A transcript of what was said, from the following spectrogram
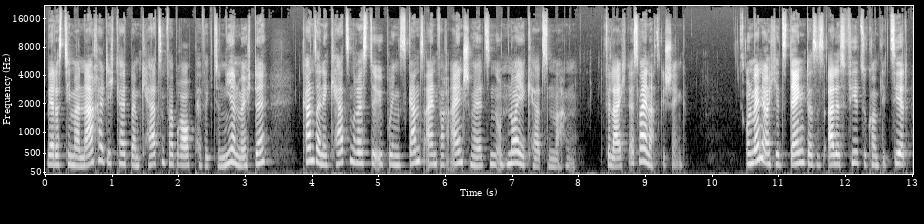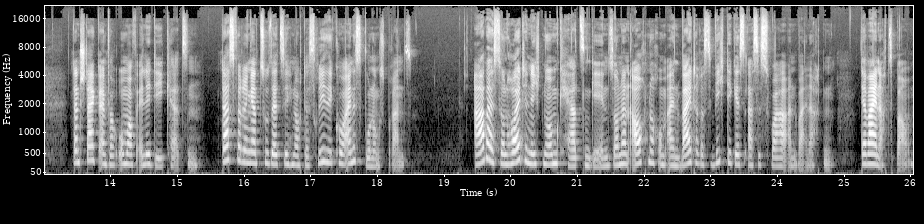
Wer das Thema Nachhaltigkeit beim Kerzenverbrauch perfektionieren möchte, kann seine Kerzenreste übrigens ganz einfach einschmelzen und neue Kerzen machen. Vielleicht als Weihnachtsgeschenk. Und wenn ihr euch jetzt denkt, das ist alles viel zu kompliziert, dann steigt einfach um auf LED-Kerzen. Das verringert zusätzlich noch das Risiko eines Wohnungsbrands. Aber es soll heute nicht nur um Kerzen gehen, sondern auch noch um ein weiteres wichtiges Accessoire an Weihnachten, der Weihnachtsbaum.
